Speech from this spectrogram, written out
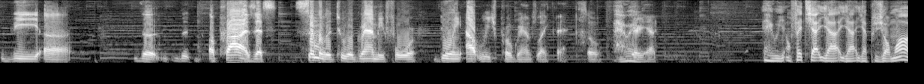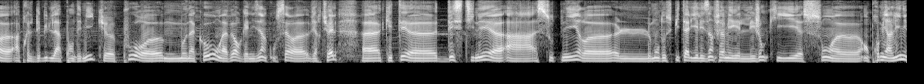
The uh, the the a prize that's similar to a Grammy for doing outreach programs like that. So very happy. Eh oui, en fait, il y a, y y y a plusieurs mois, euh, après le début de la pandémie, pour euh, Monaco, on avait organisé un concert euh, virtuel qui était destiné à soutenir le monde hospitalier, les infirmiers, les gens qui sont en première ligne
